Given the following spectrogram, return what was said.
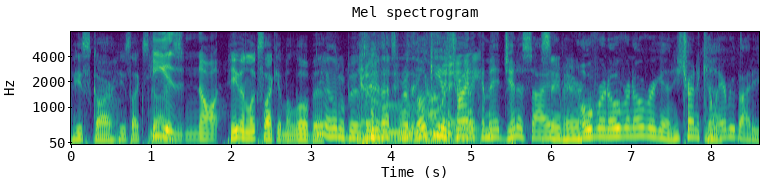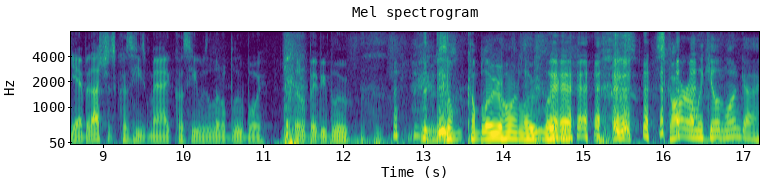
he's Scar. He's like Scar. he is not. He even looks like him a little bit. Yeah, a little bit. Maybe that's where they Loki got was it. trying to commit genocide Same hair. over and over and over again. He's trying to kill Yeah. everybody. Yeah, but that's just because he's mad because he was a little blue boy, little baby blue. He come, come blow your horn, Lo- Loki. Scar only killed one guy.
